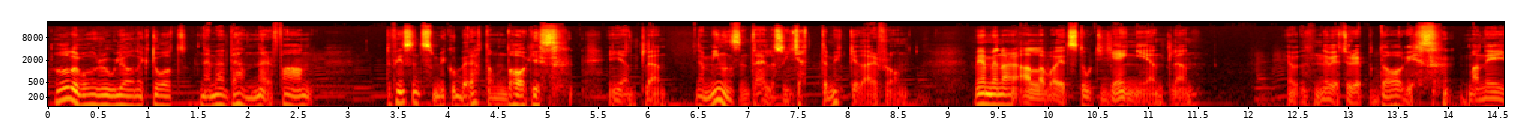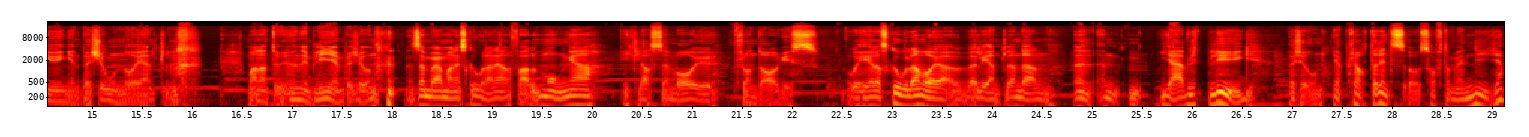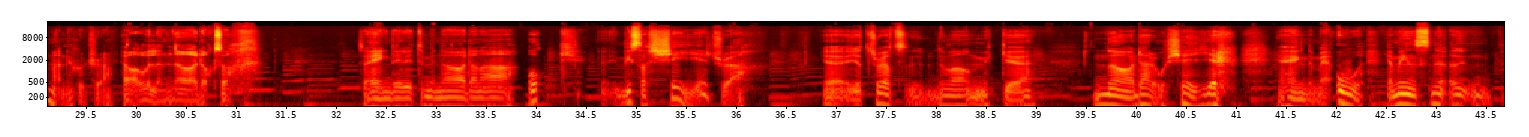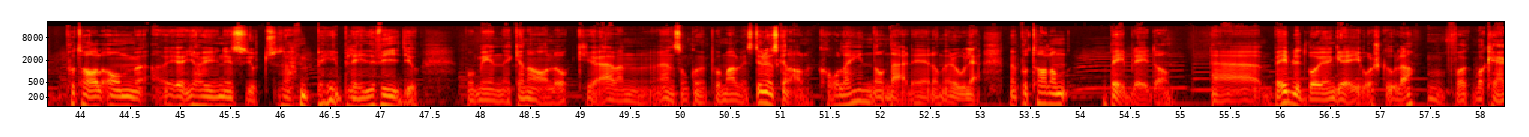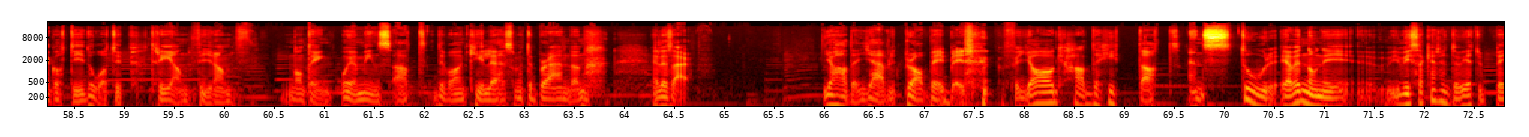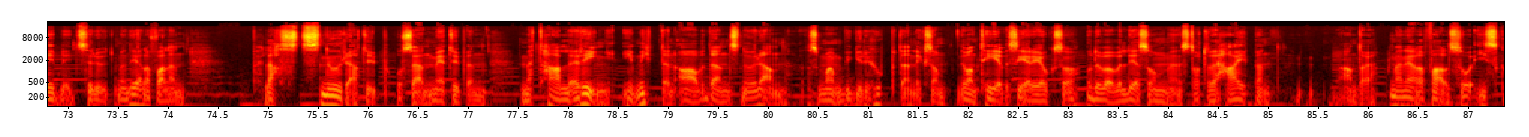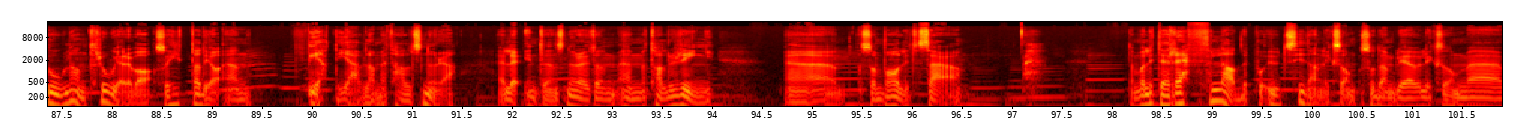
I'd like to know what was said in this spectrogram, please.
ja, det var en rolig anekdot. Nej men vänner, fan. Det finns inte så mycket att berätta om dagis egentligen. Jag minns inte heller så jättemycket därifrån. Men jag menar, alla var ett stort gäng egentligen. Jag, ni vet hur det är på dagis. Man är ju ingen person då egentligen. Man har inte hunnit bli en person. Men sen börjar man i skolan i alla fall. Många i klassen var ju från dagis. Och i hela skolan var jag väl egentligen den, en, en jävligt blyg person. Jag pratade inte så, så ofta med nya människor tror jag. Jag var väl en nörd också. Så jag hängde lite med nördarna och vissa tjejer tror jag. jag. Jag tror att det var mycket nördar och tjejer jag hängde med. Oh, jag minns nu, eh, på tal om, jag, jag har ju nyss gjort en Beyblade-video på min kanal och även en som kommer på Malvin Studios kanal. Kolla in dem där, det, de är roliga. Men på tal om Beyblade då. Uh, Beyblade var ju en grej i vår skola. Vad, vad kan jag gått i då? Typ trean, fyran, någonting. Och jag minns att det var en kille som hette Brandon. Eller så här. Jag hade en jävligt bra Beyblade. För jag hade hittat en stor, jag vet inte om ni, vissa kanske inte vet hur Beyblade ser ut, men det är i alla fall en plastsnurra typ och sen med typ en metallring i mitten av den snurran. Så man bygger ihop den liksom. Det var en tv-serie också och det var väl det som startade hypen antar jag. Men i alla fall så i skolan tror jag det var så hittade jag en fet jävla metallsnurra. Eller inte en snurra utan en metallring. Eh, som var lite så här. Eh, den var lite räfflad på utsidan liksom. Så den blev liksom eh,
